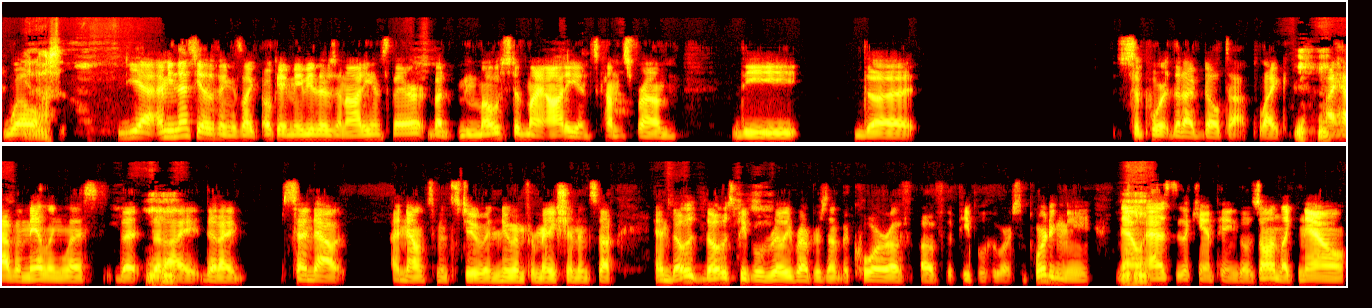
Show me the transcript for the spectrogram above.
Well, you know? Yeah, I mean that's the other thing is like okay, maybe there's an audience there, but most of my audience comes from the the support that I've built up. Like Mhm. I have a mailing list that that Mhm. I that I send out announcements to and new information and stuff. And those those people really represent the core of of the people who are supporting me. Now, Mhm. as the campaign goes on, like now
